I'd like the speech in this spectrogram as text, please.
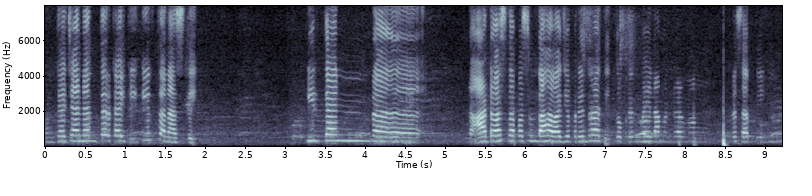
पण त्याच्यानंतर काही की कीर्तन असते. कीर्तन आठ वाजतापासून दहा वाजेपर्यंत राहते. तोपर्यंत महिला मंडळ मग प्रसाद घेऊन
